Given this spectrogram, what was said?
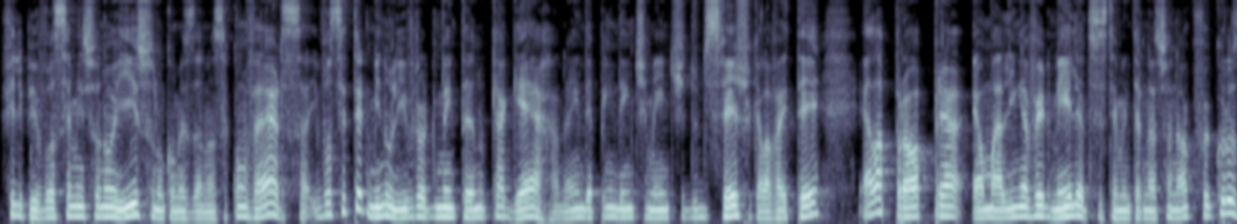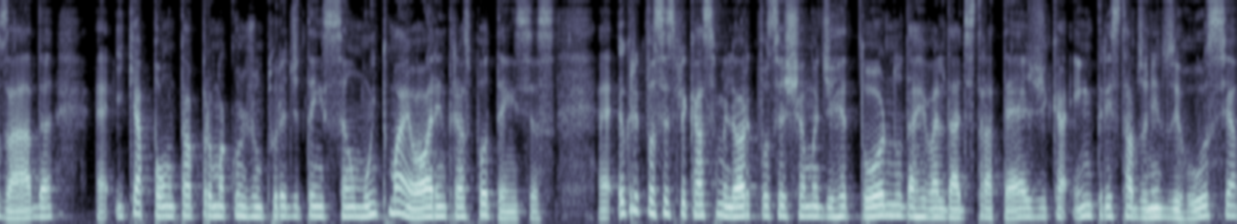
Felipe, você mencionou isso no começo da nossa conversa e você termina o livro argumentando que a guerra, né, independentemente do desfecho que ela vai ter, ela própria é uma linha vermelha do sistema internacional que foi cruzada é, e que aponta para uma conjuntura de tensão muito maior entre as potências. É, eu queria que você explicasse melhor o que você chama de retorno da rivalidade estratégica entre Estados Unidos e Rússia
